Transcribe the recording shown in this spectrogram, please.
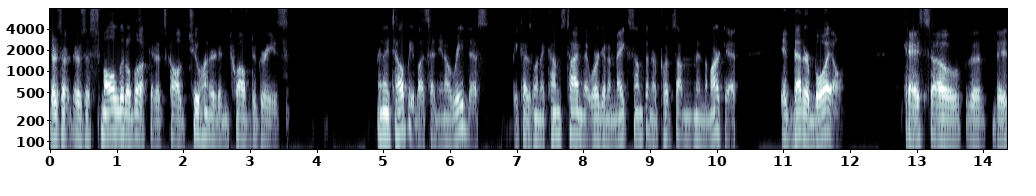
There's a there's a small little book and it's called 212 Degrees and I tell people, I said, you know, read this because when it comes time that we're going to make something or put something in the market, it better boil. Okay, so the, the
